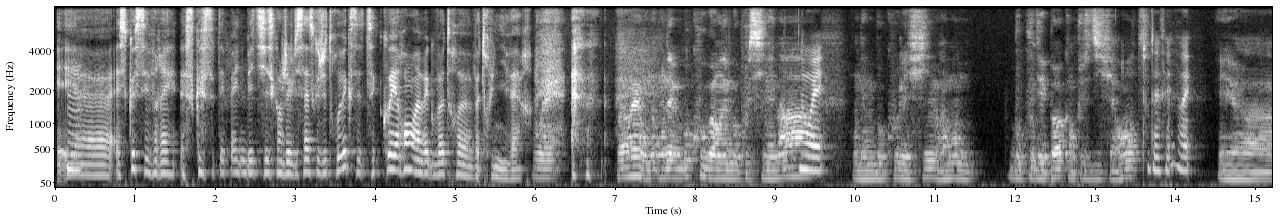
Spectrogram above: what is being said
Et mm. euh, est-ce que c'est vrai? Est-ce que c'était pas une bêtise quand j'ai lu ça? Est-ce que j'ai trouvé que c'était cohérent avec votre votre univers? Ouais, ouais, ouais on, aime beaucoup, bah, on aime beaucoup le cinéma. Ouais. On aime beaucoup les films, vraiment beaucoup d'époques en plus différentes. Tout à fait, ouais. Et euh,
